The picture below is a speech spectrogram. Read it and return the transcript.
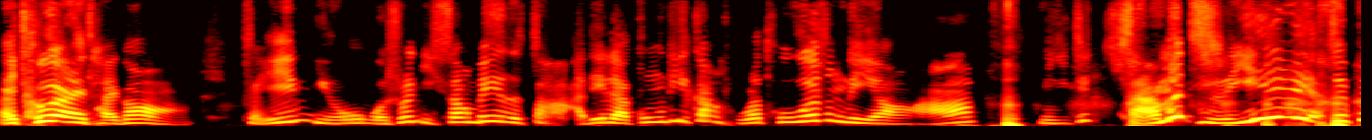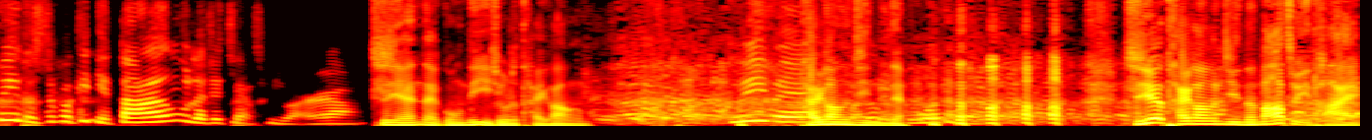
哎，特爱抬杠，贼牛！我说你上辈子咋的了？工地干活拖上的呀？啊，你这什么职业呀？这辈子是不是给你耽误了？这检测员啊？之前在工地就是抬杠的，对呗，抬钢筋的 直接抬钢筋的，拿嘴抬。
